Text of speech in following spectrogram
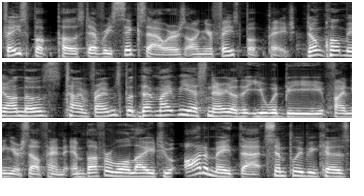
Facebook post every six hours on your Facebook page. Don't quote me on those time frames, but that might be a scenario that you would be finding yourself in. And Buffer will allow you to automate that simply because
